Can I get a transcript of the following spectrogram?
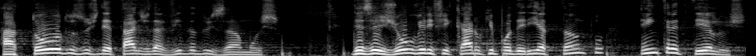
a todos os detalhes da vida dos amos. Desejou verificar o que poderia tanto entretê-los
